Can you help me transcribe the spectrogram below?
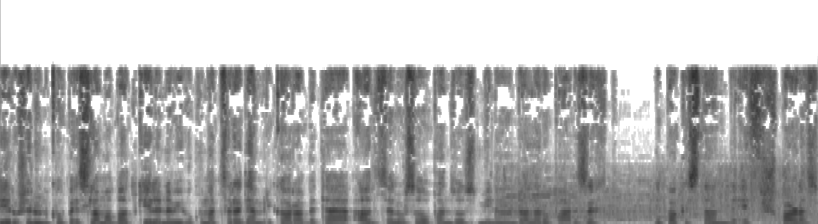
ډېرو شنونکو په اسلام آباد کې له نوي حکومت سره د امریکا رابطه او د 450 میلیونو ډالرو په ارزښت د پاکستان د اف 14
